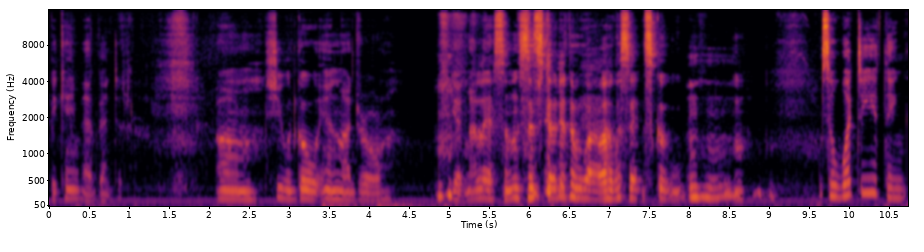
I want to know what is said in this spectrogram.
became Adventist. Um, she would go in my drawer, get my lessons, and study them while I was at school. Mm-hmm. Mm-hmm. So, what do you think?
